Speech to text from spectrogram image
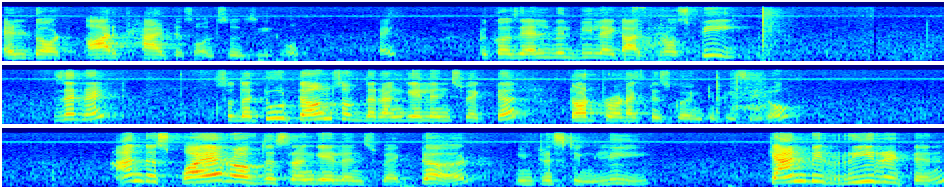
L dot arc hat is also 0 right because L will be like R cross P is that right. So, the two terms of the Runge-Lenz vector dot product is going to be 0 and the square of this Runge-Lenz vector interestingly can be rewritten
